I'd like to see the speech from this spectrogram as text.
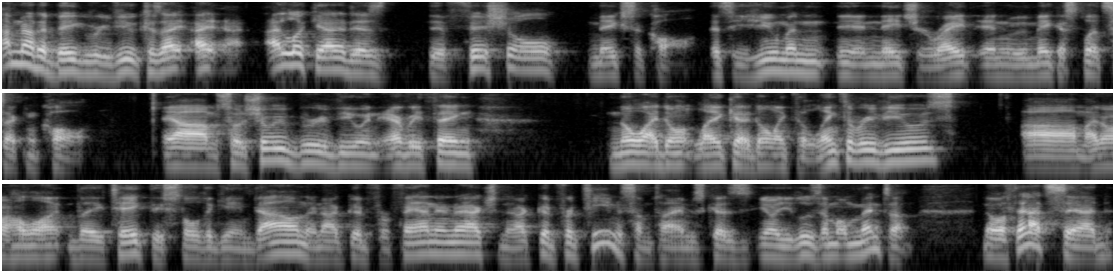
I'm not a big review because I, I I look at it as the official makes a call. It's a human in nature, right? And we make a split second call. Um, so should we be reviewing everything? No, I don't like it. I don't like the length of reviews. Um, I don't know how long they take. They slow the game down. They're not good for fan interaction. They're not good for teams sometimes because you know you lose the momentum. Now, with that said,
